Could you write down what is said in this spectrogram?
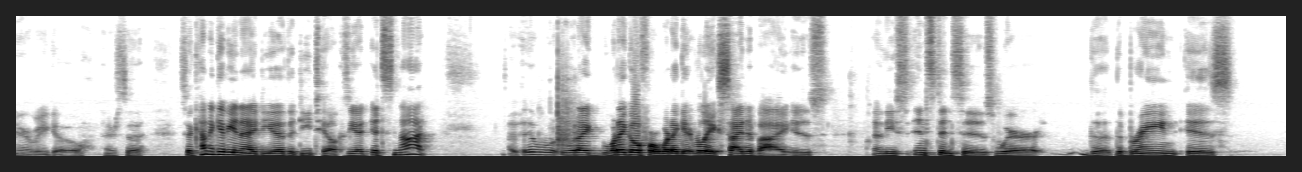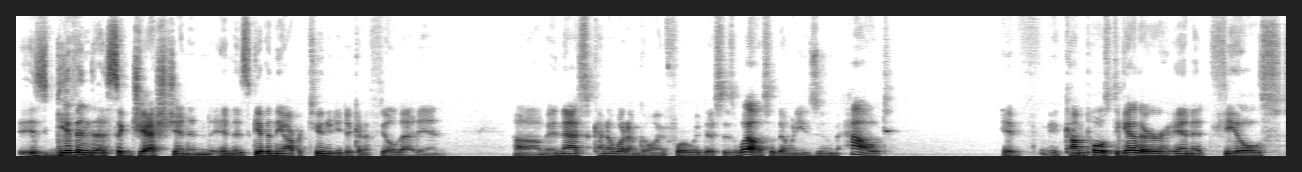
there we go. There's the so kind of give you an idea of the detail because it's not what I what I go for. What I get really excited by is these instances where the the brain is is given a suggestion and, and is given the opportunity to kind of fill that in. Um, and that's kind of what I'm going for with this as well. So then when you zoom out, it, it come, pulls together and it feels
